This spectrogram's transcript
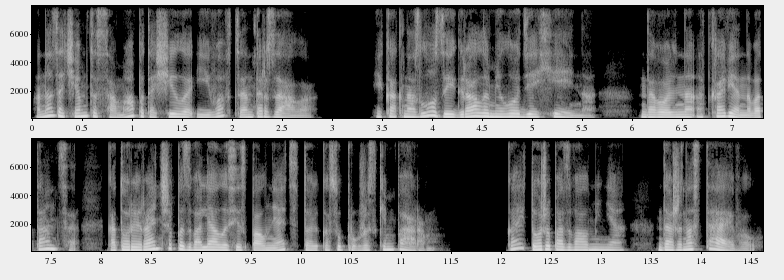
она зачем-то сама потащила Ива в центр зала. И как назло заиграла мелодия Хейна, довольно откровенного танца, который раньше позволялось исполнять только супружеским парам. Кай тоже позвал меня, даже настаивал,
